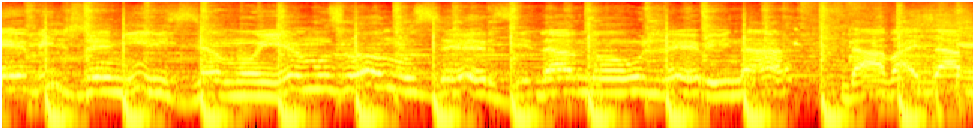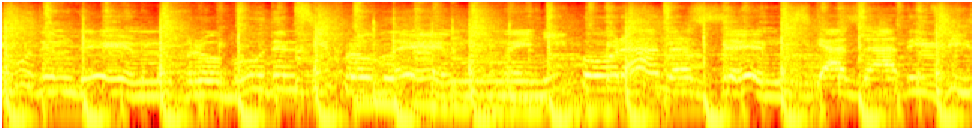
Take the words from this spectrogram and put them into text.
немає більше місця моєму злому серці. Давно уже війна. Давай забудем дим, ми пробудем всі проблеми. Мені пора на син сказати ці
